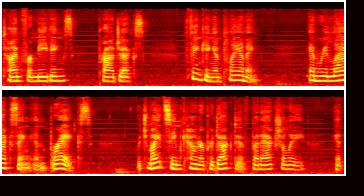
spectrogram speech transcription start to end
time for meetings, projects, thinking and planning, and relaxing and breaks, which might seem counterproductive, but actually it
